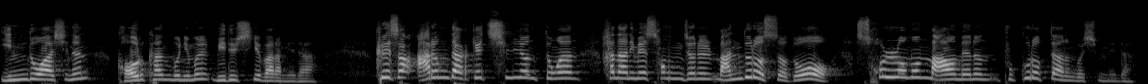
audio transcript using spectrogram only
인도하시는 거룩한 분임을 믿으시기 바랍니다. 그래서 아름답게 7년 동안 하나님의 성전을 만들었어도 솔로몬 마음에는 부끄럽다는 것입니다.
